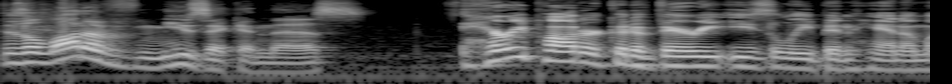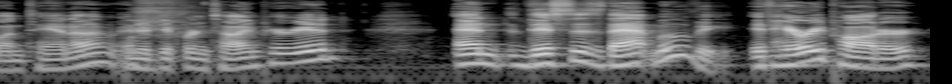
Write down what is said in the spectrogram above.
There's a lot of music in this. Harry Potter could have very easily been Hannah Montana in a different time period. And this is that movie. If Harry Potter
